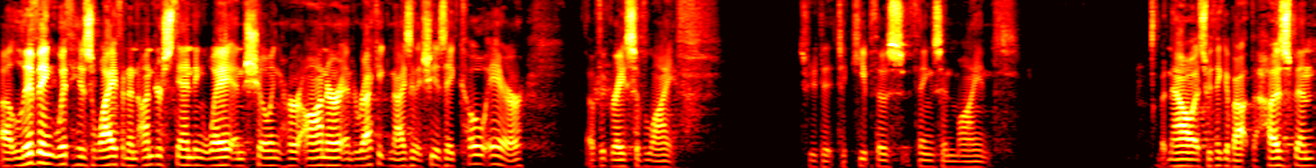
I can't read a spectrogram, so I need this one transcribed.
uh, living with his wife in an understanding way and showing her honor and recognizing that she is a co heir of the grace of life. So to, to keep those things in mind. But now, as we think about the husband,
